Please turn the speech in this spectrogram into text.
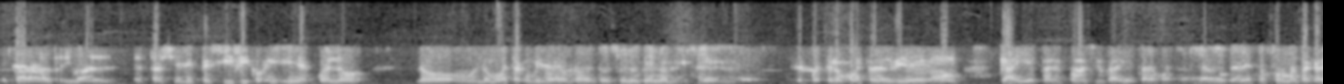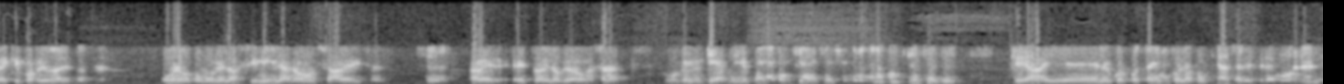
de cara al rival, detalles específicos y, después lo, lo, lo muestra con video, ¿no? Entonces lo que él nos dice, después te lo muestra en el video, que ahí está el espacio, que ahí está la oportunidad, que de esta forma ataca el equipo rival, entonces uno como que lo asimila, ¿no? Sabe, dice, sí, a ver, esto es lo que va a pasar, como que lo entiende. Y después la confianza, yo creo que la confianza que, que hay en el cuerpo técnico, la confianza que tenemos en el,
